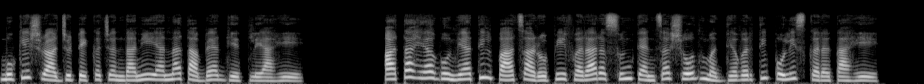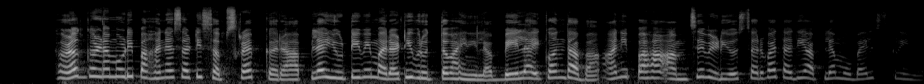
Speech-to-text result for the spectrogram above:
मुकेश राजू टेकचंदानी यांना ताब्यात घेतले आहे. आता ह्या गुन्ह्यातील पाच आरोपी फरार असून त्यांचा शोध मध्यवर्ती पोलीस करत आहे. ठळक घडामोडी पाहण्यासाठी सबस्क्राईब करा. आपल्या यू टी व्ही मराठी वृत्तवाहिनीला बेल आयकॉन दाबा आणि पहा आमचे व्हिडिओ सर्वात आधी आपल्या मोबाईल स्क्रीनवर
